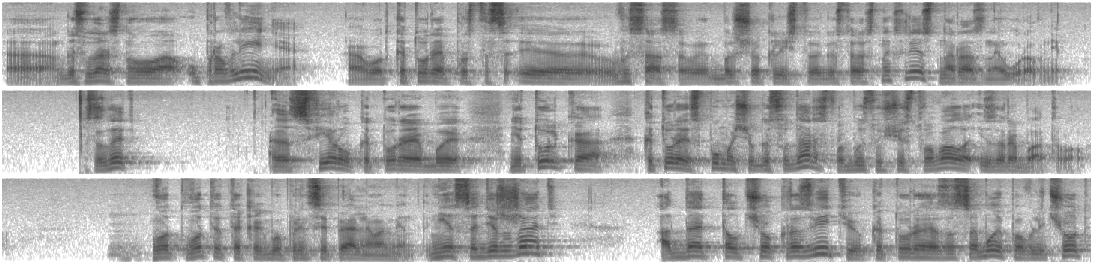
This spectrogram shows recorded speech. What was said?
э, государственного управления, э, вот, которая просто э, высасывает большое количество государственных средств на разные уровни, создать сферу, которая бы не только, которая с помощью государства бы существовала и зарабатывала. Вот, вот это как бы принципиальный момент. Не содержать, а дать толчок к развитию, которое за собой повлечет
